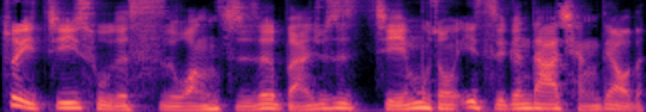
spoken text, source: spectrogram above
最基础的死亡值，这个本来就是节目中一直跟大家强调的。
